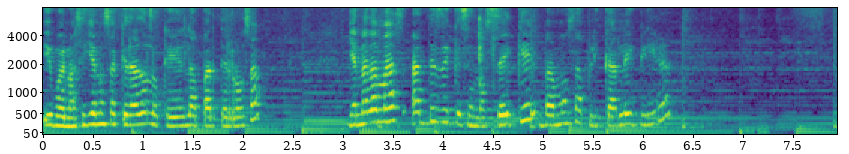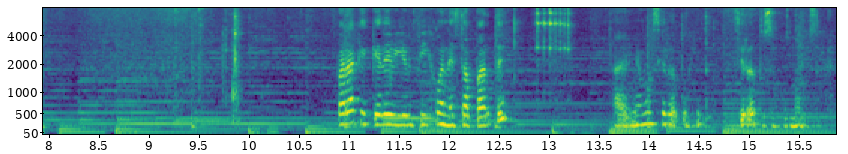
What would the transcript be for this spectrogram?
Y bueno, así ya nos ha quedado lo que es la parte rosa. Ya nada más, antes de que se nos seque, vamos a aplicarle glitter. Para que quede bien fijo en esta parte. A ver, mi amor, cierra tu ojito. Cierra tus ojos, no los abras.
